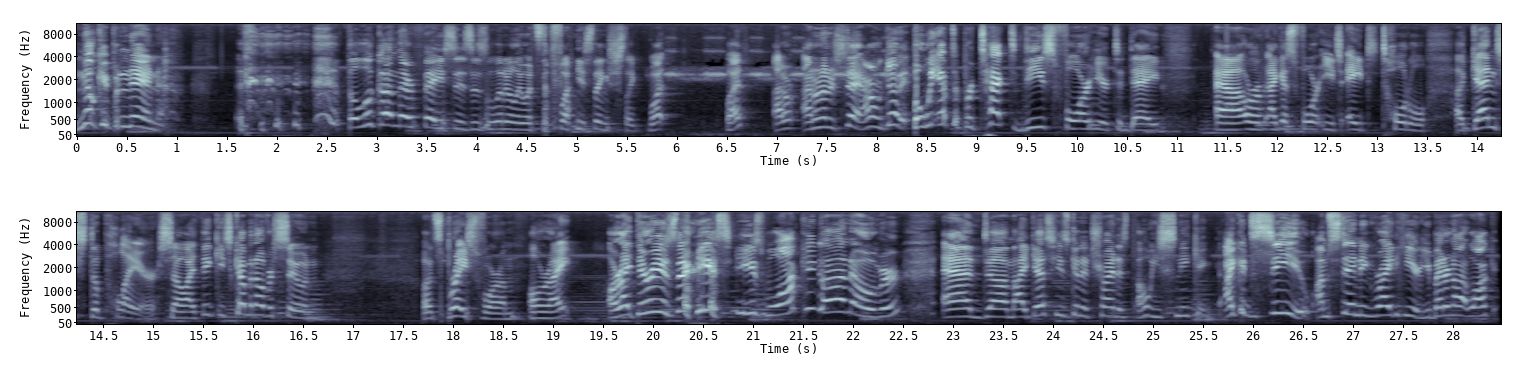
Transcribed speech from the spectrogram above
milky banana. the look on their faces is literally what's the funniest thing. She's like, what? What? I don't I don't understand. I don't get it. But we have to protect these four here today. Uh, or I guess four each, eight total against the player. So I think he's coming over soon. Let's brace for him. All right. All right, there he is. There he is. He's walking on over. And um, I guess he's going to try to... Oh, he's sneaking. I can see you. I'm standing right here. You better not walk...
